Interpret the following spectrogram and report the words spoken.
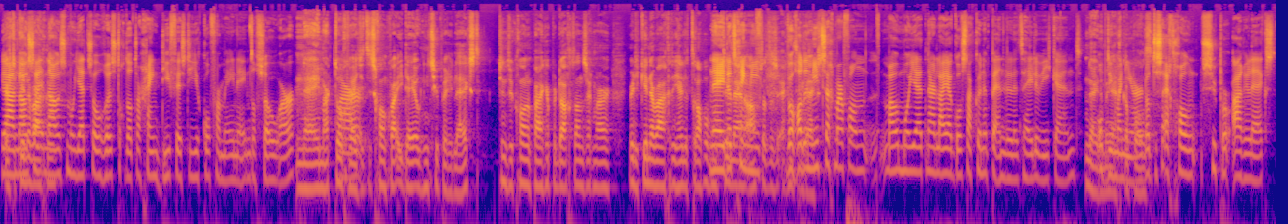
Ja, nou, nou is Mollet zo rustig dat er geen dief is die je koffer meeneemt of zo hoor. Nee, maar toch, Maar- weet je, het is gewoon qua idee ook niet super relaxed. Het is natuurlijk gewoon een paar keer per dag dan zeg maar weer die kinderwagen die hele trap op Nee, moet dat ging af. niet. Dat is echt We hadden relaxed. niet zeg maar van Mo- Mollet naar La Llagosta kunnen pendelen het hele weekend. Nee, op die manier. kapot. Dat is echt gewoon super relaxed.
